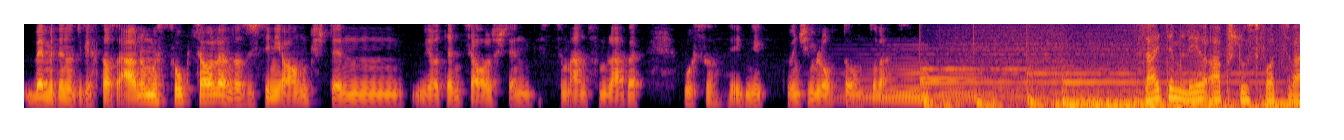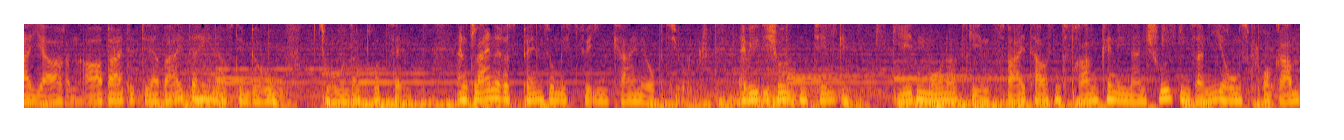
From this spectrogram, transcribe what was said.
wenn man dann natürlich das auch noch muss zurückzahlen, und das ist seine Angst, dann, ja, dann zahlst du dann bis zum Ende vom Leben, außer irgendwie gewünscht im Lotto unterwegs. Seit dem Lehrabschluss vor zwei Jahren arbeitet er weiterhin auf dem Beruf, zu 100 Prozent. Ein kleineres Pensum ist für ihn keine Option. Er will die Schulden tilgen. Jeden Monat gehen 2000 Franken in ein Schuldensanierungsprogramm,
